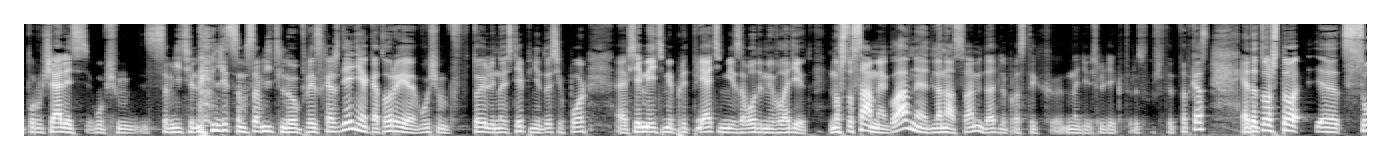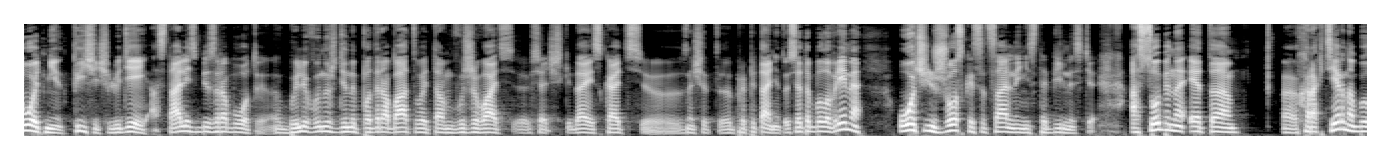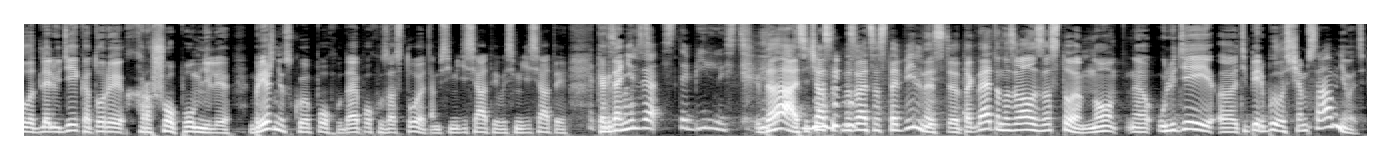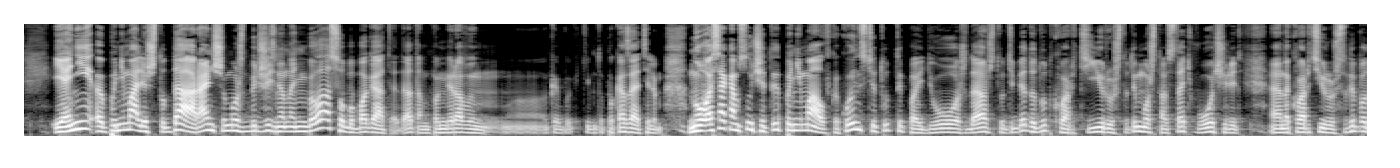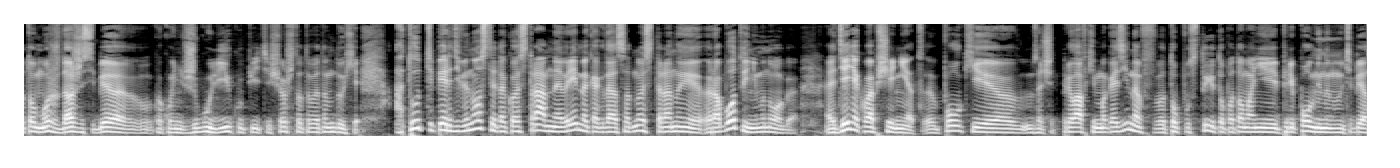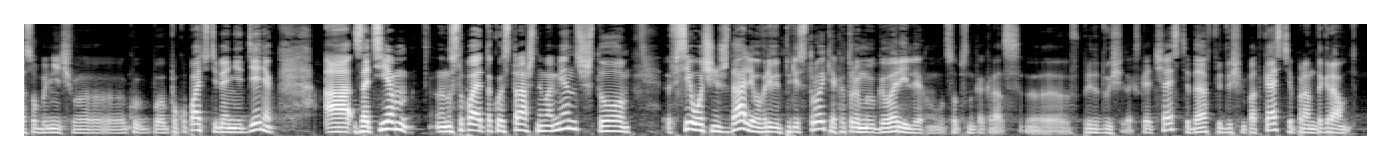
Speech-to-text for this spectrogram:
перепоручались, в общем, сомнительным, лицам сомнительного происхождения, которые, в общем, в той или иной степени до сих пор всеми этими предприятиями и заводами владеют. Но что самое главное для нас с вами, да, для простых, надеюсь, людей, которые слушают этот подкаст, это то, что э, сотни тысяч людей остались без работы, были вынуждены подрабатывать, там, выживать э, всячески, да, искать, э, значит, э, пропитание. То есть это было время очень жесткой социальной нестабильности. Особенно это Э, характерно было для людей, которые хорошо помнили Брежневскую эпоху, да, эпоху застоя, там, 70-е, 80-е, это когда нельзя... стабильность. Да, сейчас это называется стабильность, э, тогда это называлось застоем, но э, у людей теперь было с чем сравнивать, и они понимали, что да, раньше, может быть, жизнь, она не была особо богатая, да, там, по мировым, как бы, каким-то показателям, но, во всяком случае, ты понимал, в какой институт ты пойдешь, да, что тебе дадут квартиру, что ты можешь там встать в очередь на квартиру, что ты потом можешь даже себе какой-нибудь «Жигули» купить, еще что-то в этом духе. А тут теперь 90-е такое странное время, когда, с одной стороны, работы немного, э, денег вообще нет. Полки, э, значит, прилавки магазинов то пустые, то потом они переполнены, но тебе особо нечего э, покупать, у тебя нет денег. А затем наступает такой страшный момент, что все очень ждали во время перестройки, о которой мы говорили, вот, собственно, как раз в предыдущей, так сказать, части, да, в предыдущем подкасте про андеграунд.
